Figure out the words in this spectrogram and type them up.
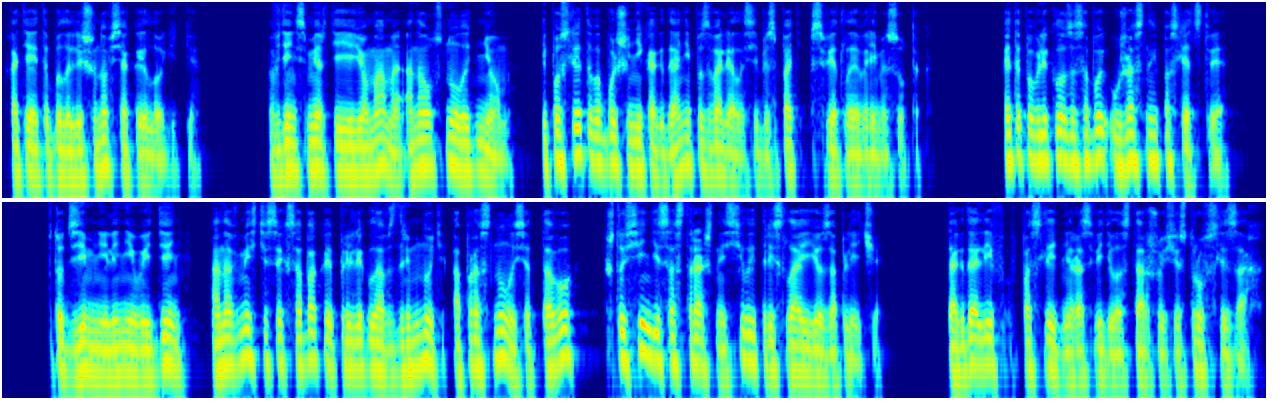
хотя это было лишено всякой логики. В день смерти ее мамы она уснула днем, и после этого больше никогда не позволяла себе спать в светлое время суток. Это повлекло за собой ужасные последствия – в тот зимний ленивый день она вместе с их собакой прилегла вздремнуть, а проснулась от того, что Синди со страшной силой трясла ее за плечи. Тогда Лив в последний раз видела старшую сестру в слезах.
